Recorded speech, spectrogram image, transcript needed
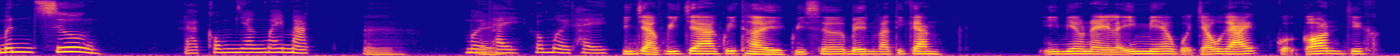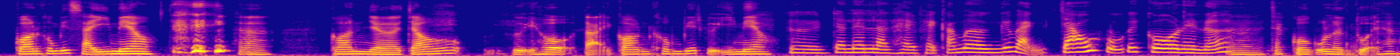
Minh Sương là công nhân may mặc À. mời Đây. thầy con mời thầy Kính chào quý cha, quý thầy, quý sơ bên Vatican. Email này là email của cháu gái của con chứ con không biết xài email. à, con nhờ cháu gửi hộ tại con không biết gửi email. ừ, cho nên là thầy phải cảm ơn cái bạn cháu của cái cô này nữa À, chắc cô cũng lớn tuổi ha,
